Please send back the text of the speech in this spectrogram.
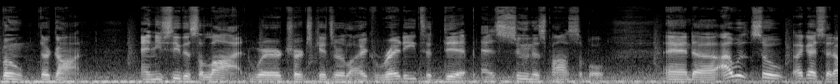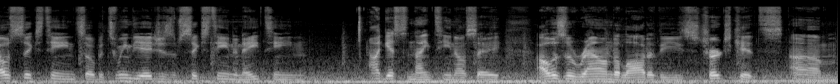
boom they're gone. And you see this a lot where church kids are like ready to dip as soon as possible. And uh, i was so like i said i was 16 so between the ages of 16 and 18 i guess 19 i'll say i was around a lot of these church kids. Um,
